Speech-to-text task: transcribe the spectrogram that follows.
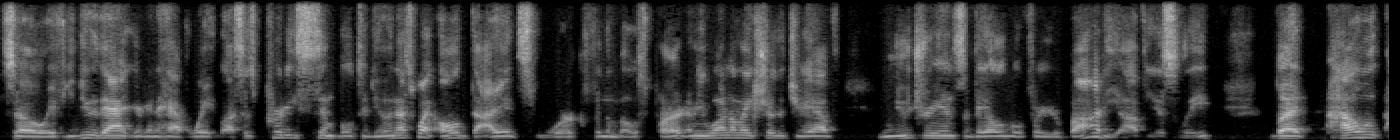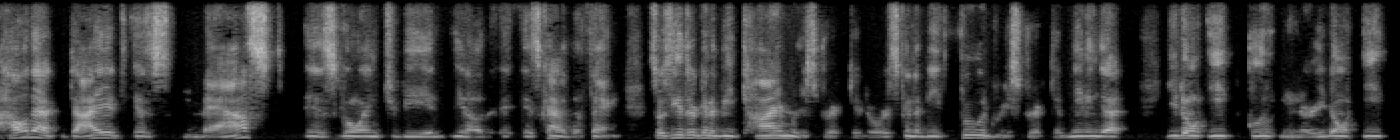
So if you do that, you're going to have weight loss. It's pretty simple to do. And that's why all diets work for the most part. I mean, you want to make sure that you have nutrients available for your body, obviously. But how how that diet is masked is going to be, you know, is kind of the thing. So it's either going to be time restricted or it's going to be food restricted, meaning that you don't eat gluten or you don't eat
